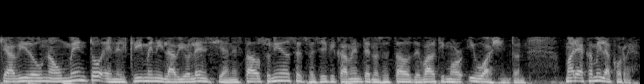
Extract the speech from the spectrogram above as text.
que ha habido un aumento en el crimen y la violencia en Estados Unidos, específicamente en los estados de Baltimore y Washington. María Camila Correa.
